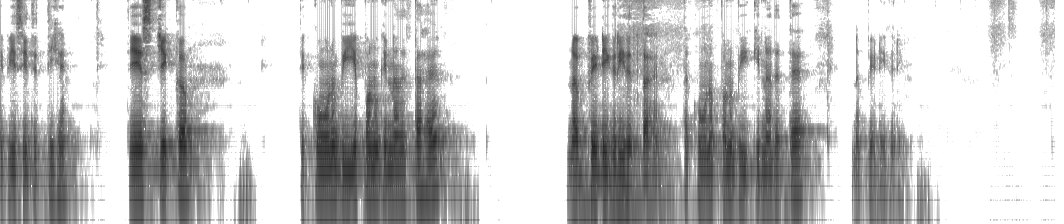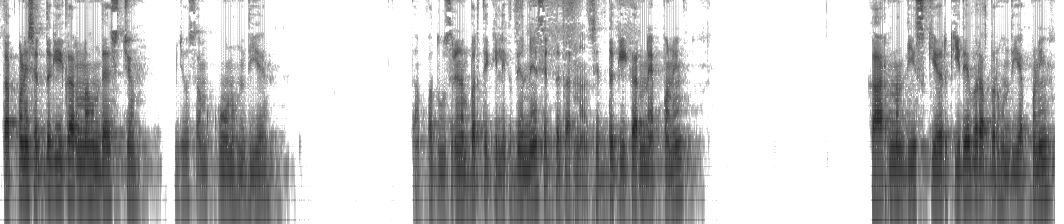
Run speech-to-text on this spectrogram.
ABC ਦਿੱਤੀ ਹੈ। ਤੇ ਇਸ 'ਚ ਇੱਕ ਤੇ ਕੋਣ B ਆਪਾਂ ਨੂੰ ਕਿੰਨਾ ਦਿੱਤਾ ਹੈ? 90 ਡਿਗਰੀ ਦਿੱਤਾ ਹੈ। ਤਾਂ ਕੋਣ ਆਪਾਂ ਨੂੰ B ਕਿੰਨਾ ਦਿੱਤਾ ਹੈ? 90 ਡਿਗਰੀ। ਤਾਂ ਆਪਾਂ ਨੇ ਸਿੱਧ ਕੀ ਕਰਨਾ ਹੁੰਦਾ ਇਸ 'ਚ? ਜੋ ਸਮਕੋਣ ਹੁੰਦੀ ਹੈ। ਤਾਂ ਆਪਾਂ ਦੂਸਰੇ ਨੰਬਰ ਤੇ ਕੀ ਲਿਖਦੇ ਹੁੰਦੇ ਆ ਸਿੱਧ ਕਰਨਾ। ਸਿੱਧ ਕੀ ਕਰਨਾ ਆਪਾਂ ਨੇ? ਕਾਰਨ ਦੀ ਸਕੁਅਰ ਕਿਹਦੇ ਬਰਾਬਰ ਹੁੰਦੀ ਹੈ ਆਪਣੀ?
